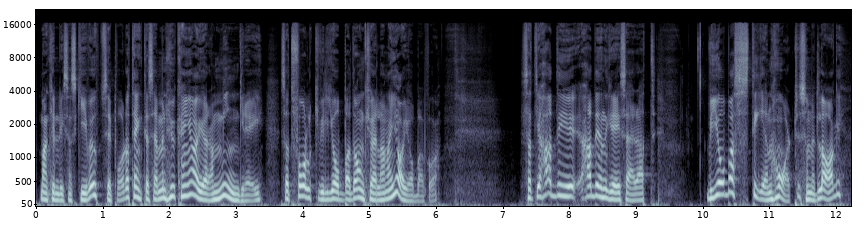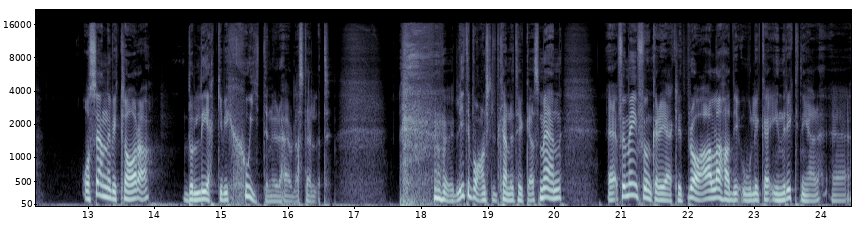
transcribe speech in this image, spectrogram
man kunde liksom skriva upp sig på. Då tänkte jag så här, men hur kan jag göra min grej så att folk vill jobba de kvällarna jag jobbar på? Så att jag hade, ju, hade en grej så här att vi jobbar stenhårt som ett lag. Och sen när vi är klara, då leker vi skiten ur det här jävla stället. Lite barnsligt kan det tyckas, men eh, för mig funkar det jäkligt bra. Alla hade olika inriktningar eh,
